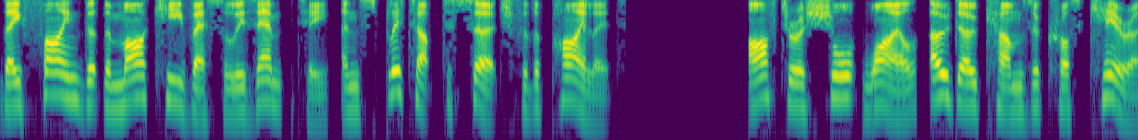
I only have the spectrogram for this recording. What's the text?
They find that the Maquis vessel is empty, and split up to search for the pilot. After a short while, Odo comes across Kira,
